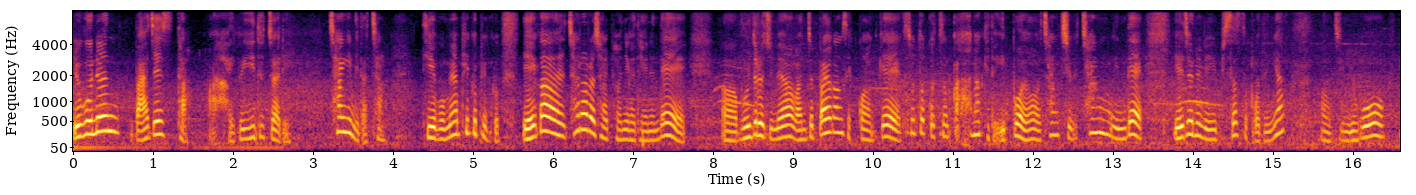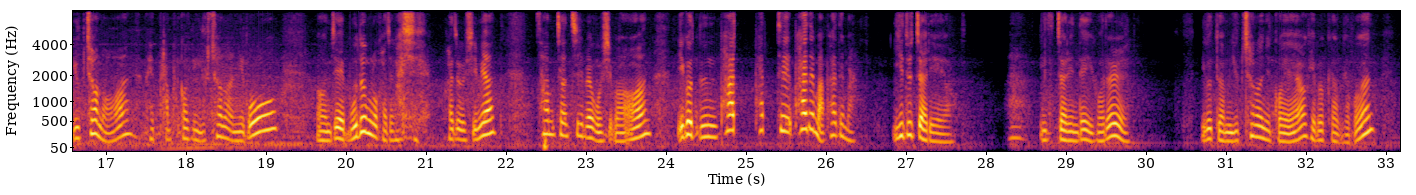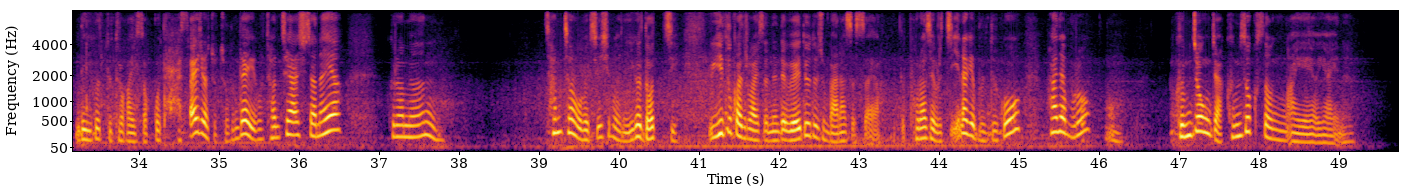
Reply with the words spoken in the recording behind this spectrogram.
요거는 마제스타. 아 이거 2두짜리 창입니다. 창. 뒤에 보면 핑크핑크. 얘가 철화로 잘 변이가 되는데 어, 물들어주면 완전 빨강색과 함께 손톱 끝은 까맣게 돼 이뻐요. 창치 창인데 예전에는 비쌌었거든요. 어, 지금 요거 6,000원. 단품 가격 6,000원이고 어, 이제 모듬으로 가져가시 가져오시면 3,750원. 이것은 파 파트 파드마 파드마 2두짜리예요. 2두짜리인데 이거를 이것도 아마 6,000원일 거예요. 개별 가격은. 근데 이것도 들어가 있었고 다 사이즈가 좋죠. 근데 이거 전체 하시잖아요. 그러면 3,570원이 이거 넣었지. 위두가 들어가 있었는데 외두도 좀 많았었어요. 또 보라색으로 진하게 물들고 환엽으로 어. 금종자 금속성 아이예요. 이 아이는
